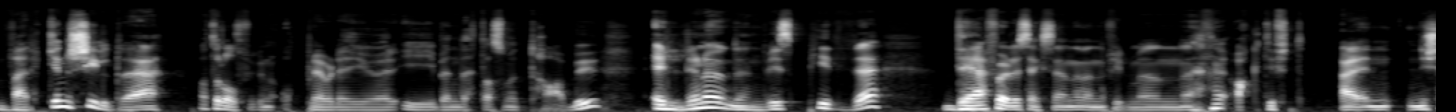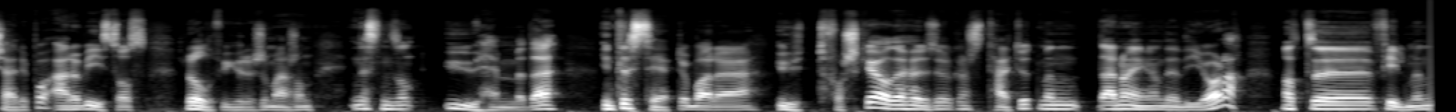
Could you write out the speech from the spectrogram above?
verken skildre at rollefiguren opplever det de gjør i Bendetta som et tabu, eller nødvendigvis pirre. Det jeg føler sexscenen i denne filmen aktivt er nysgjerrig på, er å vise oss rollefigurer som er sånn nesten sånn uhemmede, interessert i å bare utforske. Og det høres jo kanskje teit ut, men det er nå engang det de gjør, da. At uh, filmen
